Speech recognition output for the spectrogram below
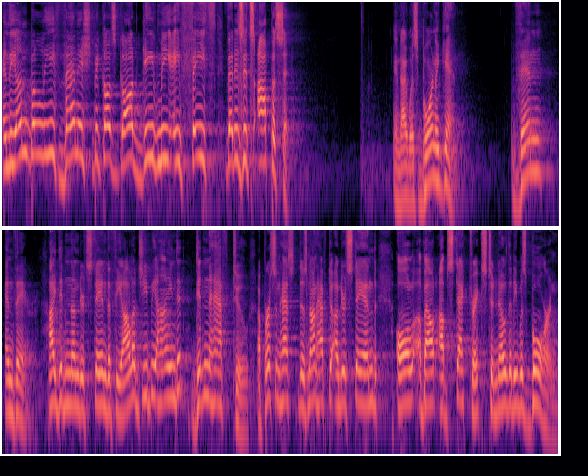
And the unbelief vanished because God gave me a faith that is its opposite. And I was born again, then and there. I didn't understand the theology behind it, didn't have to. A person has, does not have to understand all about obstetrics to know that he was born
